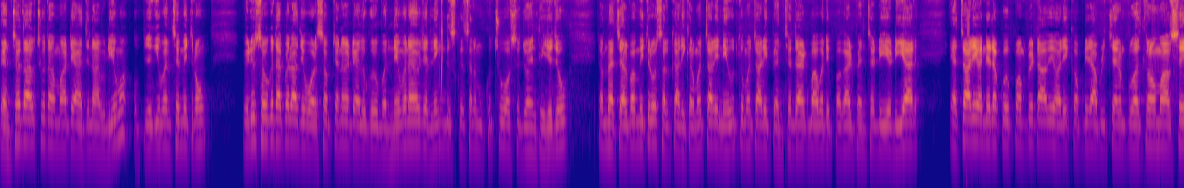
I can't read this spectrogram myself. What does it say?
પેન્શનધારક છો તમારા માટે આજના વિડીયોમાં ઉપયોગી બનશે મિત્રો. વીડિયો શરૂ કરતાં પહેલાં જે વોટ્સઅપ ચેનલ ટેલિગ્રુપ બંને બનાવ્યો છે. લિંક ડિસ્ક્રિપ્શનમાં મૂકું છું. જોઈન થઈ જજો. તમને ચેનલ પર મિત્રો સરકારી કર્મચારી, નિવૃત્ત કર્મચારી પેન્શનધારક બાબતે પગાર પેન્શન ડીએ ડીઆર એચઆરએ અન્ય કોઈ પણ અપડેટ આવે હરેક અપડેટ આપણી ચેનલ પર કરવામાં આવશે.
